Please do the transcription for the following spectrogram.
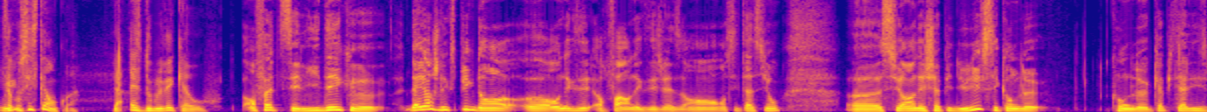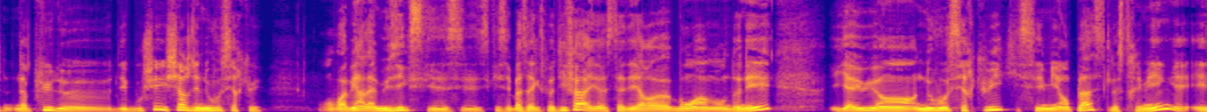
Ça Oui. consistait en quoi La SWKO. En fait, c'est l'idée que. D'ailleurs, je l'explique dans euh, en exé- enfin en exégèse, en, en citation euh, sur un des chapitres du livre, c'est quand le quand le capitalisme n'a plus de débouchés, il cherche des nouveaux circuits. On voit bien la musique, ce qui, c'est- ce qui s'est passé avec Spotify, c'est-à-dire euh, bon, à un moment donné, il y a eu un nouveau circuit qui s'est mis en place, le streaming, et,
